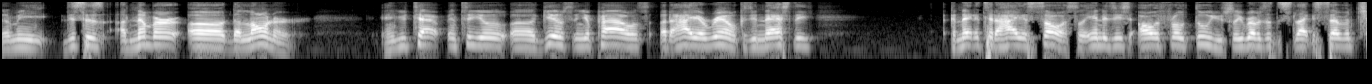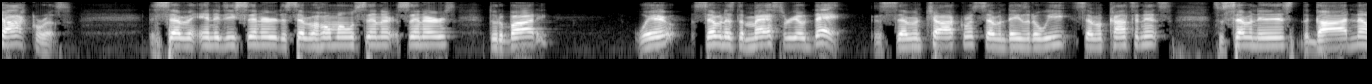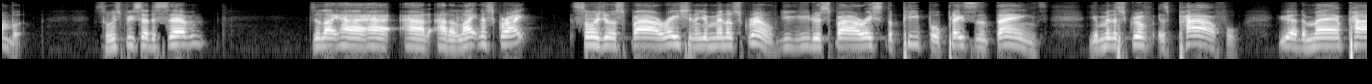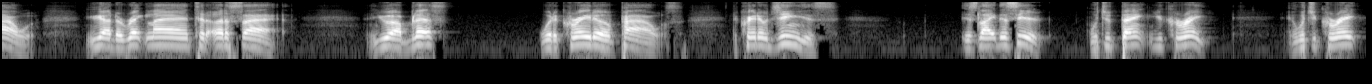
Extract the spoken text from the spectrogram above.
I mean, this is a number of the loner, and you tap into your uh, gifts and your powers of the higher realm because you're naturally connected to the highest source. So energy always flow through you. So you represent the, like the seven chakras, the seven energy centers, the seven hormone center, centers through the body. Well, seven is the mastery of that. The seven chakras, seven days of the week, seven continents. So seven is the God number. So when he speaks of the seven, just like how how how, how the lightning strike, so is your inspiration and your mental strength. You you the inspiration to people, places, and things. Your strength is powerful. You have the mind power. You have direct line to the other side. You are blessed with the creative powers, the creative genius. It's like this here. What you think, you create. And what you create,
